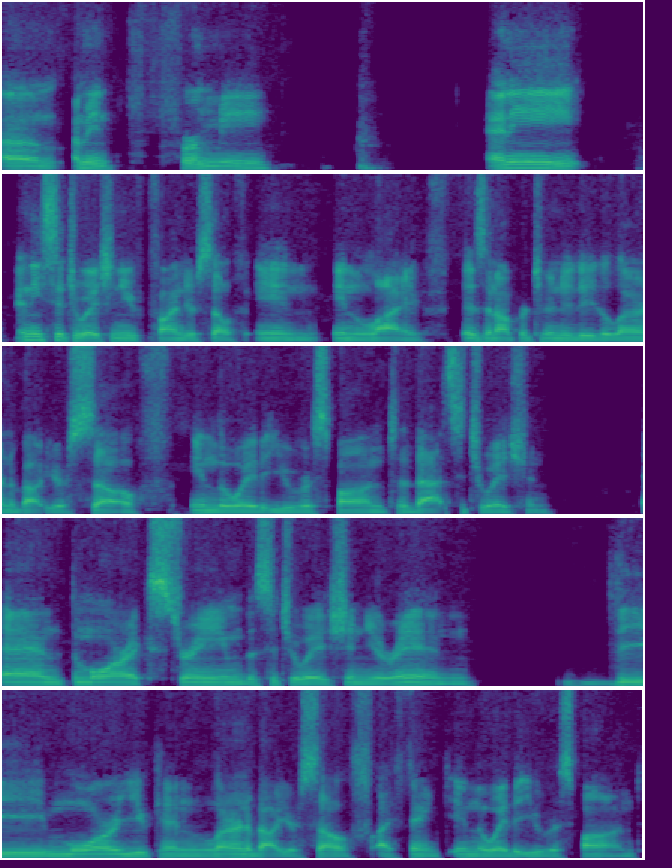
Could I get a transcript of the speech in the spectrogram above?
Um, I mean, for me, any any situation you find yourself in in life is an opportunity to learn about yourself in the way that you respond to that situation and the more extreme the situation you're in the more you can learn about yourself i think in the way that you respond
